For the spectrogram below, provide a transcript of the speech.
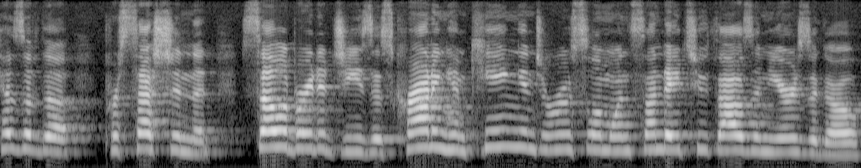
because of the procession that celebrated Jesus, crowning him king in Jerusalem one Sunday 2,000 years ago.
